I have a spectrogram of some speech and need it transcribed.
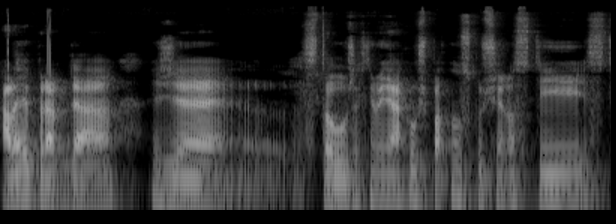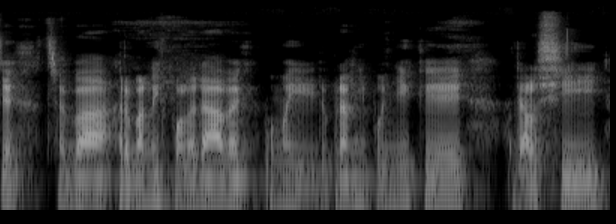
ale je pravda, že s tou, řekněme, nějakou špatnou zkušeností z těch třeba hromadných pohledávek, jako mají dopravní podniky a další,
